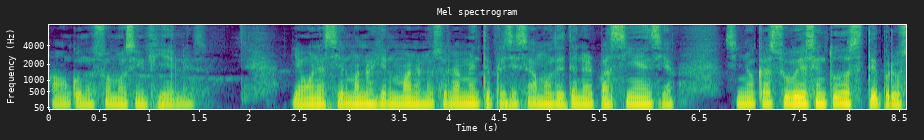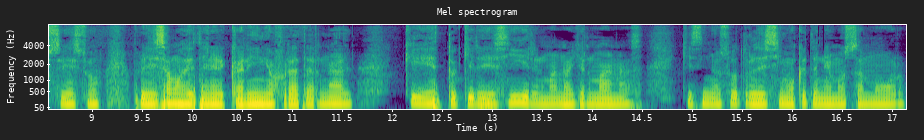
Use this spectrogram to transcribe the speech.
aun cuando somos infieles. Y aún así, hermanos y hermanas, no solamente precisamos de tener paciencia, sino que a su vez en todo este proceso precisamos de tener cariño fraternal. ¿Qué esto quiere decir, hermanos y hermanas? Que si nosotros decimos que tenemos amor,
